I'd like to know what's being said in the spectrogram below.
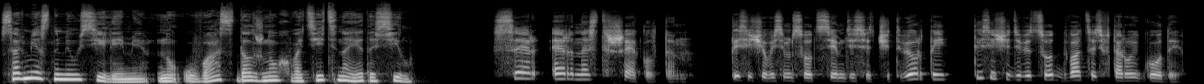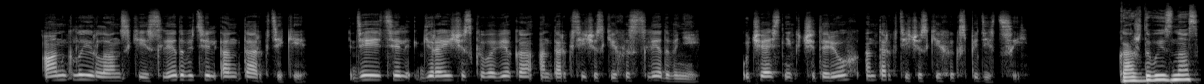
Совместными усилиями, но у вас должно хватить на это сил. Сэр Эрнест Шеклтон, 1874-1922 годы. Англо-ирландский исследователь Антарктики, деятель героического века антарктических исследований, участник четырех антарктических экспедиций. Каждого из нас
